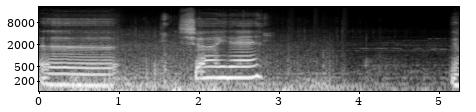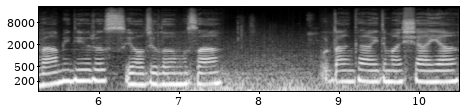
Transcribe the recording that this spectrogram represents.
Ee, şöyle devam ediyoruz yolculuğumuza. Buradan kaydım aşağıya.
